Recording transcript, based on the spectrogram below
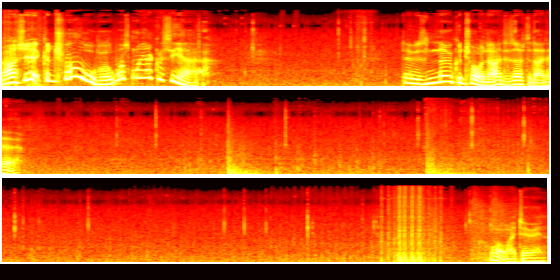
Oh shit, control, bro. What's my accuracy at? There is no control now. I deserve to die there. What am I doing?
